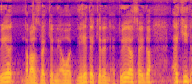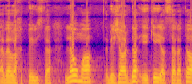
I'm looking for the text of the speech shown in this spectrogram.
وێ ڕاست بەکردنی ئەوە دهێتەکردن ئەتوێ یاسایدا ئەکیید ئەبە وەخت پێویستە لەوما بژاردا ئێکێ یا سەرەتا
